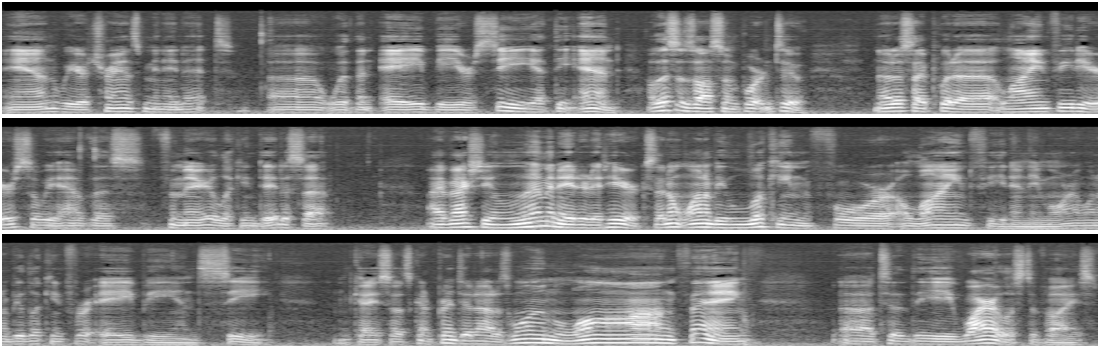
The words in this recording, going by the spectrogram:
and we are transmitting it uh, with an A, B, or C at the end. Oh, this is also important too. Notice I put a line feed here, so we have this familiar looking data set. I've actually eliminated it here because I don't want to be looking for a line feed anymore. I want to be looking for A, B, and C. Okay, so it's going to print it out as one long thing uh, to the wireless device,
